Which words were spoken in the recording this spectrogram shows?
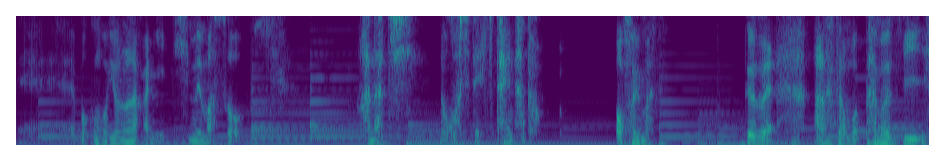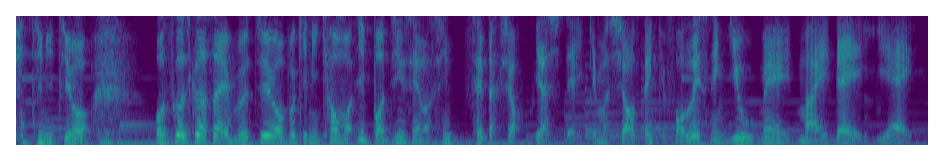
えー、僕も世の中にヒメマスを放ち、残していきたいなと思います。ということで、あなたも楽しい一日をお過ごしください。夢中を武器に今日も一歩人生の選択肢を増やしていきましょう。Thank you for listening. You made my day. Yay!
